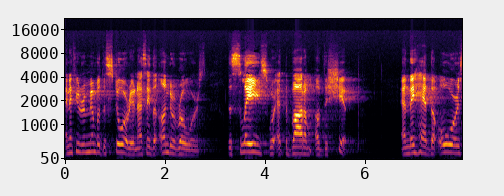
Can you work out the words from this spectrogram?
And if you remember the story, and I say the under rowers, the slaves were at the bottom of the ship. And they had the oars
